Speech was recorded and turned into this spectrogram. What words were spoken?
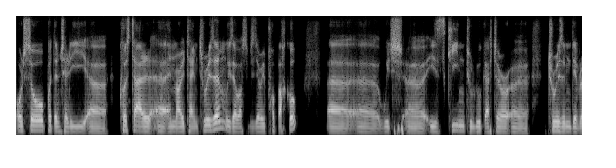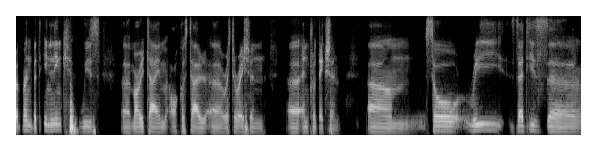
also potentially uh, coastal uh, and maritime tourism with our subsidiary Proparco, Uh, uh, which uh, is keen to look after tourism development, but in link with maritime or coastal restoration and protection. Um, so really that is, uh,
